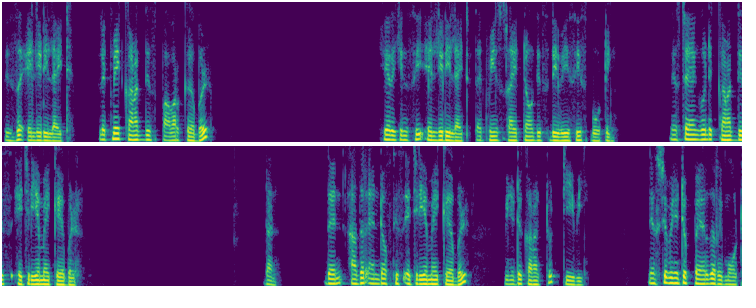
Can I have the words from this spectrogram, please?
This is a LED light. Let me connect this power cable. Here you can see LED light. That means right now this device is booting. Next I am going to connect this HDMI cable. Done. Then other end of this HDMI cable we need to connect to TV. Next we need to pair the remote.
